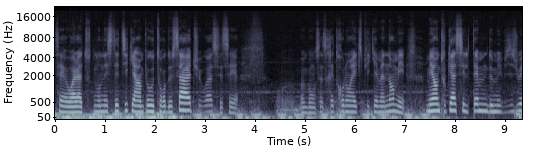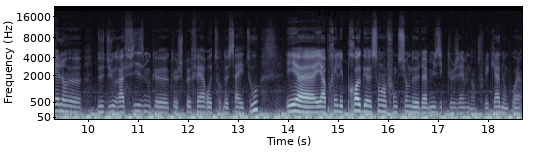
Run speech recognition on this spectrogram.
c'est voilà, toute mon esthétique est un peu autour de ça, tu vois. C'est, bon, ça serait trop long à expliquer maintenant, mais, mais en tout cas, c'est le thème de mes visuels, euh, de, du graphisme que, que je peux faire autour de ça et tout. Et, euh, et après, les progs sont en fonction de, la musique que j'aime dans tous les cas. Donc voilà.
